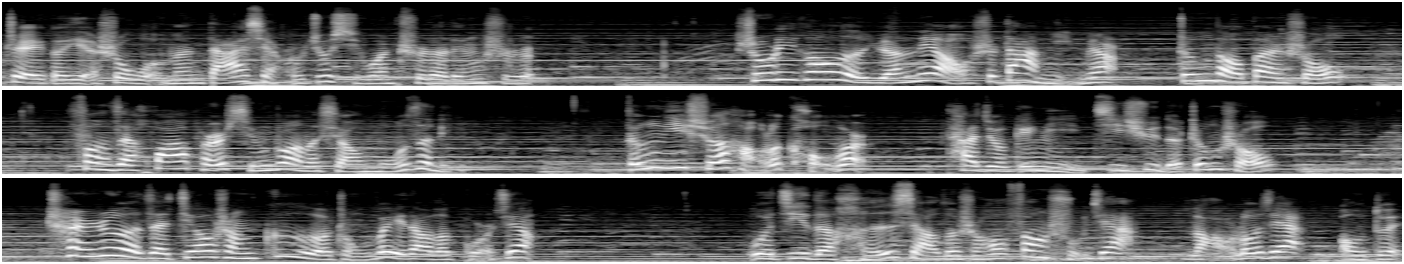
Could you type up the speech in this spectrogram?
这个也是我们打小就喜欢吃的零食。熟梨糕的原料是大米面，蒸到半熟。放在花盆形状的小模子里，等你选好了口味儿，它就给你继续的蒸熟，趁热再浇上各种味道的果酱。我记得很小的时候放暑假，姥姥家哦对，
